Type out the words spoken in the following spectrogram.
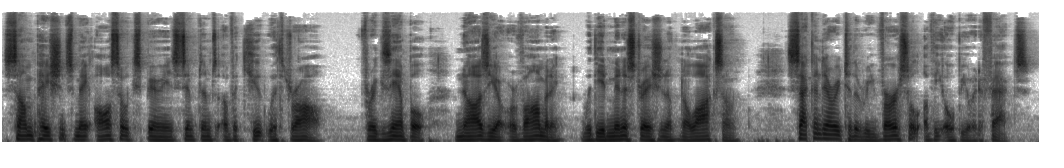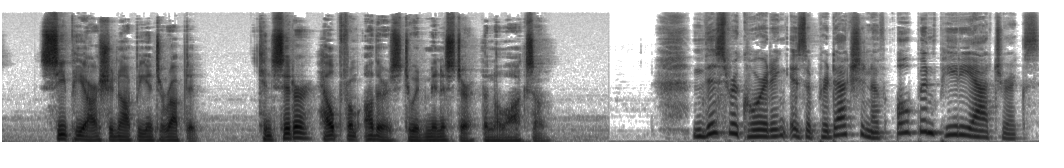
Some patients may also experience symptoms of acute withdrawal, for example, nausea or vomiting, with the administration of naloxone, secondary to the reversal of the opioid effects. CPR should not be interrupted. Consider help from others to administer the naloxone. This recording is a production of Open Pediatrics,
